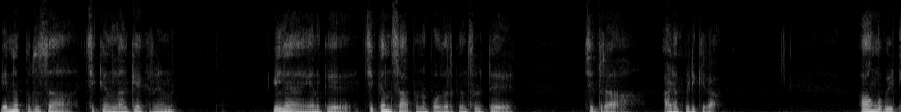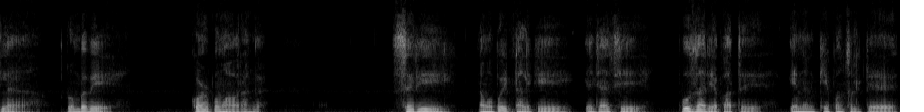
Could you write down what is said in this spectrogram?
என்ன புதுசாக சிக்கன்லாம் கேட்குறேன்னு இல்லை எனக்கு சிக்கன் சாப்பிடணும் போதும் இருக்குன்னு சொல்லிட்டு சித்ரா அடம் பிடிக்கிறா. அவங்க வீட்டில் ரொம்பவே குழப்பமாகறாங்க சரி நம்ம போயிட்டு நாளைக்கு ஏதாச்சும் பூசாரியை பார்த்து என்னன்னு கேட்போம்னு சொல்லிட்டு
